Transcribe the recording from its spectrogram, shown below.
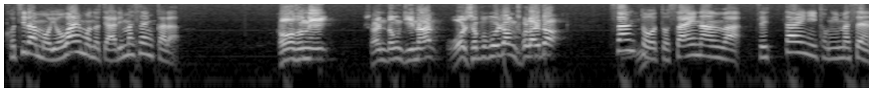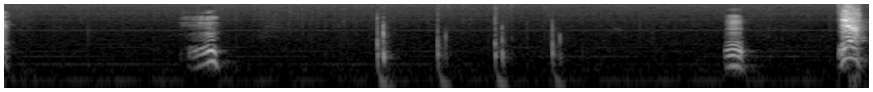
こちらも弱いものじゃありませんから。告诉你，山东济南，我是不会让出来的。山東と災難は絶対に遂ぎません。うん。うん。いや。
